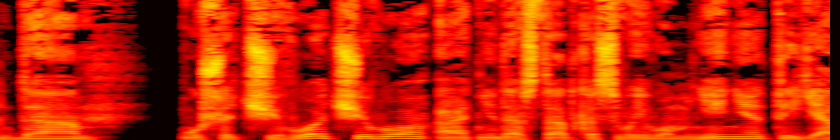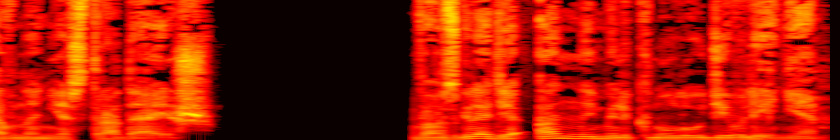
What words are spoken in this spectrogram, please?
Да, Уж от чего от чего, а от недостатка своего мнения ты явно не страдаешь. Во взгляде Анны мелькнуло удивление.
